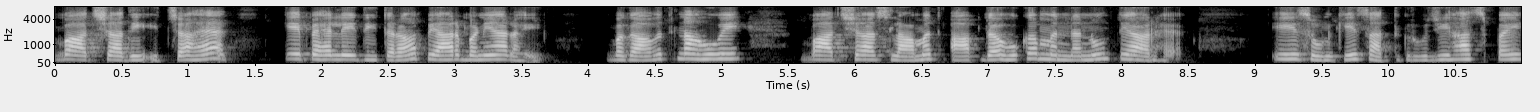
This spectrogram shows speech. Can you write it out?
ਬਾਦਸ਼ਾਹ ਦੀ ਇੱਛਾ ਹੈ ਕਿ ਪਹਿਲੇ ਦੀ ਤਰ੍ਹਾਂ ਪਿਆਰ ਬਣਿਆ ਰਹੇ। ਬਗਾਵਤ ਨਾ ਹੋਵੇ, ਬਾਦਸ਼ਾਹ ਸਲਾਮਤ ਆਪ ਦਾ ਹੁਕਮ ਮੰਨਣ ਨੂੰ ਤਿਆਰ ਹੈ। ਇਹ ਸੁਣ ਕੇ ਸਤਿਗੁਰੂ ਜੀ ਹੱਸ ਪਏ।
